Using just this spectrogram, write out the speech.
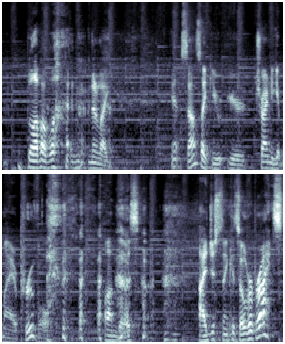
blah, blah, blah. And they're like, yeah, it sounds like you, you're trying to get my approval on this. I just think it's overpriced.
